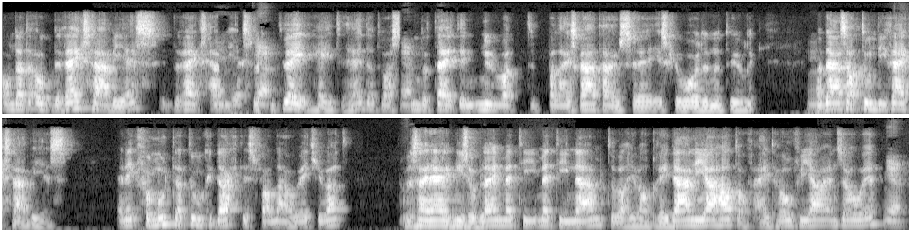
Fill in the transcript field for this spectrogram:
omdat ook de Rijks-HBS, de Rijks-HBS ja. 2 heette. Hè? Dat was toen de tijd in nu wat het Paleis Raadhuis uh, is geworden natuurlijk. Mm. Maar daar zat toen die Rijks-HBS. En ik vermoed dat toen gedacht is van, nou weet je wat, we zijn eigenlijk niet zo blij met die, met die naam, terwijl je wel Bredania had of Eindhovia en zo. Hè? Ja.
